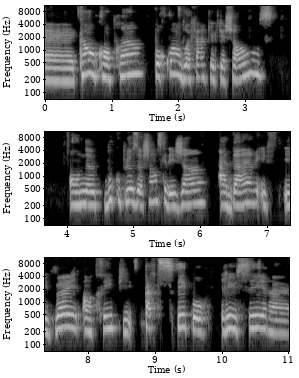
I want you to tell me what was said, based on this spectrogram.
euh, quand on comprend pourquoi on doit faire quelque chose, on a beaucoup plus de chances que les gens adhèrent et, veuillent entrer puis participer pour réussir euh,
